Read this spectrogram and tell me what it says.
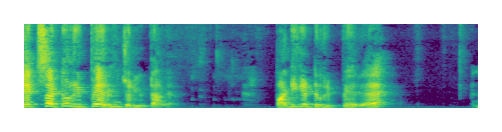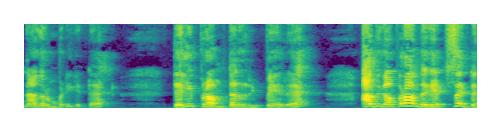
ஹெட்செட்டும் ரிப்பேர்னு சொல்லிவிட்டாங்க. படிக்கட்டு ரிப்பேரு நகரும் படிக்கட்டு டெலிபிராம்டர் ரிப்பேரு அதுக்கப்புறம் அந்த ஹெட்செட்டு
